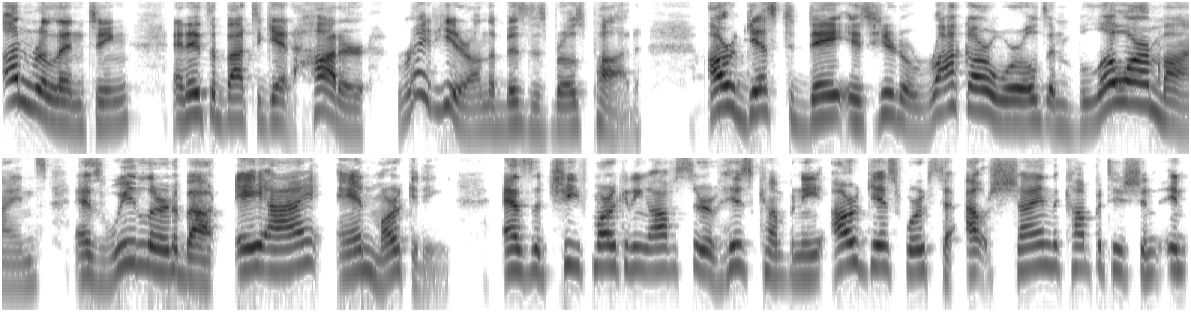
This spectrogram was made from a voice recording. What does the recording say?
unrelenting and it's about to get hotter right here on the Business Bros Pod. Our guest today is here to rock our worlds and blow our minds as we learn about AI and marketing. As the chief marketing officer of his company, our guest works to outshine the competition in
